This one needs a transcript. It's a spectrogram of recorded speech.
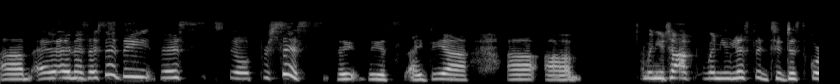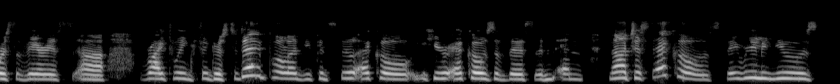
Um, and, and, as I said, the, this still persists. The, this idea uh, um, when you talk when you listen to discourse of various uh, right-wing figures today Poland, you can still echo hear echoes of this, and and not just echoes. They really use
